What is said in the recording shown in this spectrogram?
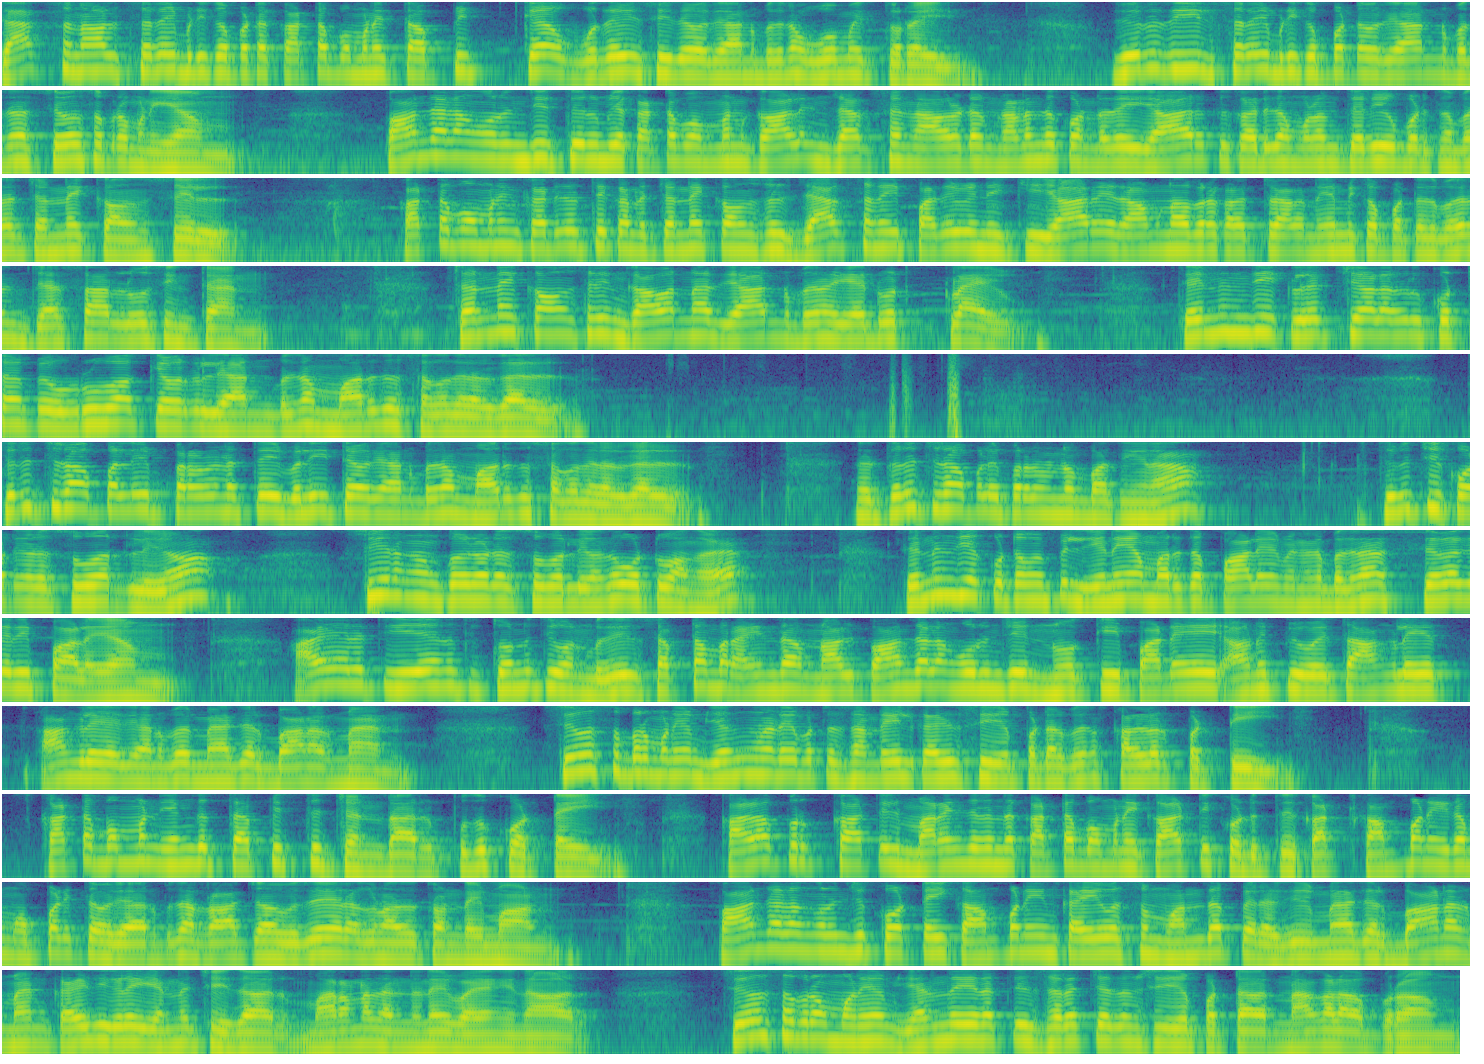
ஜாக்சனால் சிறைபிடிக்கப்பட்ட கட்டபொம்மனை தப்பிக்க உதவி செய்தவர் யாருன்னு பார்த்தீங்கன்னா ஓமைத்துறை. இறுதியில் சிறைபிடிக்கப்பட்டவர் யாருன்னு பார்த்தீங்கன்னா சிவசுப்பிரமணியம். பாஞ்சாலங்குறிஞ்சி திரும்பிய கட்டபொம்மன் காலின் ஜாக்சன் அவரிடம் நடந்து கொண்டதை யாருக்கு கடிதம் மூலம் தெளிவுபடுத்தின சென்னை கவுன்சில். கட்டபொம்மனின் கடிதத்தை கண்ட சென்னை கவுன்சில் ஜாக்சனை பதவி நீக்கி யாரை ராமநாதபுர கலெக்டராக நியமிக்கப்பட்டது பார்த்தீங்கன்னா ஜெஸ்ஆர் லூசிங்டன். சென்னை கவுன்சிலின் கவர்னர் யாருன்னு பார்த்தீங்கன்னா எட்வர்ட் கிளைவ். தென்னிந்திய கிளர்ச்சியாளர்கள் கூட்டமைப்பை உருவாக்கியவர்கள் யார் என்பதுனா மருது சகோதரர்கள். திருச்சிராப்பள்ளி பிரகடனத்தை வெளியிட்டவர் யார் என்பதுனா மருது சகோதரர்கள். இந்த திருச்சிராப்பள்ளி பிரகடனம் பார்த்தீங்கன்னா திருச்சி கோட்டையோட சுவர்லேயும் ஸ்ரீரங்கம் கோயிலோட சுவர்லேயும் வந்து ஒட்டுவாங்க. தென்னிந்திய கூட்டமைப்பில் இணைய மருத பாளையம் என்னென்னு பார்த்தீங்கன்னா சிவகிரி பாளையம். ஆயிரத்தி எழுநூற்றி தொண்ணூற்றி ஒன்பதில் செப்டம்பர் ஐந்தாம் நாள் பாஞ்சாலங்குறிஞ்சியை நோக்கி படையை அனுப்பி வைத்த ஆங்கிலேய ஆங்கிலேயர் என்பது மேஜர் பானர்மேன். சிவசுப்பிரமணியம் எங்கு நடைபெற்ற சண்டையில் கைது செய்யப்பட்டிருப்பதன் கல்லற்பட்டி கட்டபொம்மன் எங்கு தப்பித்து சென்றார்? புதுக்கோட்டை. களப்பூர் காட்டில் மறைந்திருந்த கட்டபொம்மனை காட்டிக் கொடுத்து கட் கம்பெனியிடம் ஒப்படைத்தவர் யார் என்பதுதான் ராஜா விஜய ரகுநாத தொண்டைமான். பாஞ்சாலங்குறிஞ்சி கோட்டை கம்பெனியின் கைவசம் வந்த பிறகு மேஜர் பானர்மேன் கைதிகளை என்ன செய்தார்? மரண தண்டனை வழங்கினார். சிவசுப்பிரமணியம் எந்த இடத்தில் சிறைச்சேதம் செய்யப்பட்டார்? நாகலாபுரம்.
